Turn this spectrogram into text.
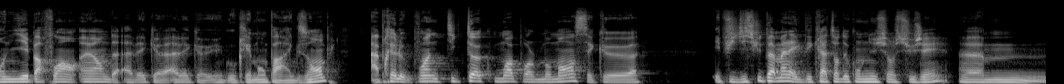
On y est parfois en earned avec, euh, avec euh, Hugo Clément, par exemple. Après, le point de TikTok, moi, pour le moment, c'est que. Et puis, je discute pas mal avec des créateurs de contenu sur le sujet. Euh,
